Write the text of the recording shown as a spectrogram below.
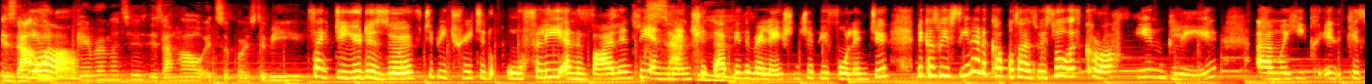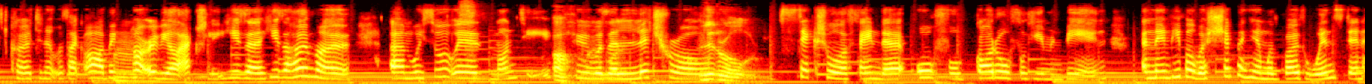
is that Yeah. what gay romance is? Is that how it's supposed to be? It's like, do you deserve to be treated awfully and violently, and then should that be the relationship you fall into? Because we've seen it a couple times. We saw it with Karofsky in Glee, um, where he kissed Kurt, and it was like, oh, big Mm. plot reveal. Actually, he's a he's a homo. Um, we saw it with Monty, Oh, who was a literal Literal. sexual offender, awful, god awful human being. And then people were shipping him with both Winston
